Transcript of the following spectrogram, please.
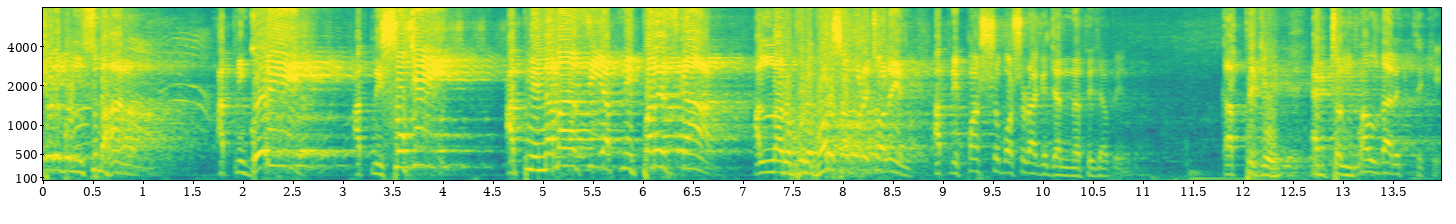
জোরে বলুন সুবাহান আপনি গরিব আপনি সুখী, আপনি নামাজি, আপনি পরেজগার। আল্লাহর উপরে ভরসা করে চলেন, আপনি পাঁচশো বছর আগে জান্নাতে যাবেন। কার থেকে? একজন মালদারের থেকে,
